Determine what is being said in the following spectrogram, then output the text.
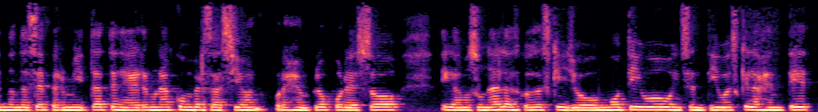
en donde se permita tener una conversación, por ejemplo, por eso, digamos, una de las cosas que yo motivo o incentivo es que la gente,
